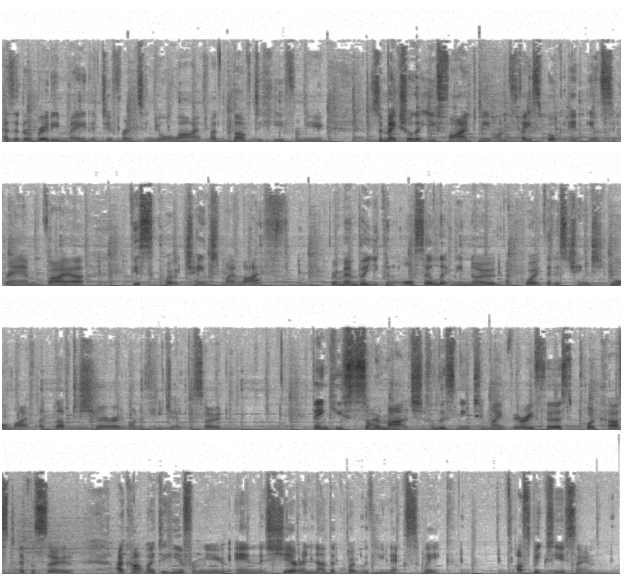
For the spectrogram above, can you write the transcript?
Has it already made a difference in your life? I'd love to hear from you. So make sure that you find me on Facebook and Instagram via This Quote Changed My Life. Remember, you can also let me know a quote that has changed your life. I'd love to share it on a future episode. Thank you so much for listening to my very first podcast episode. I can't wait to hear from you and share another quote with you next week. I'll speak to you soon.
